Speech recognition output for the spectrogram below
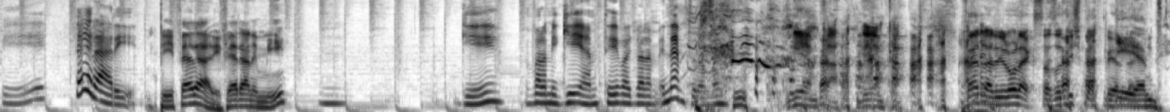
P. Ferrari. P. Ferrari? Ferrari mi? G. Valami GMT, vagy valami, nem tudom. GMK, GMK. Ferrari Rolex, az az ismert példa. GMT.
